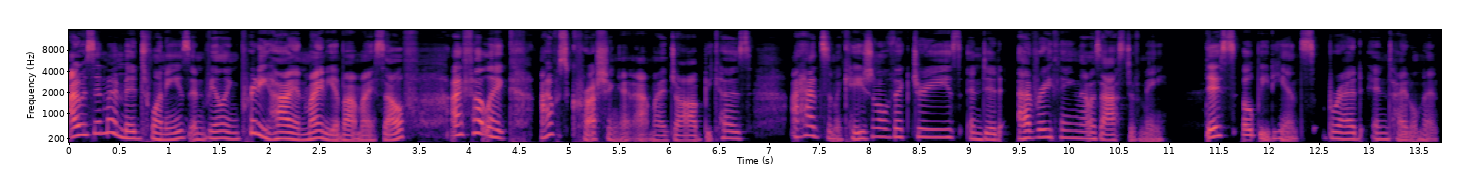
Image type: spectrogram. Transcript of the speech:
I was in my mid 20s and feeling pretty high and mighty about myself. I felt like I was crushing it at my job because I had some occasional victories and did everything that was asked of me. This obedience bred entitlement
